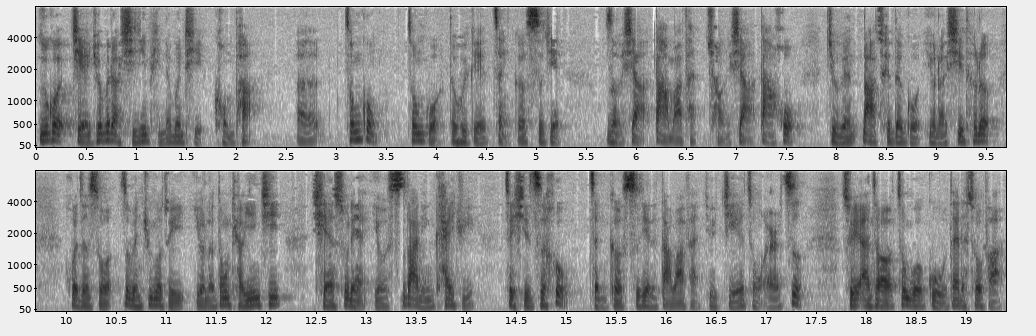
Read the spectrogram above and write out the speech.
如果解决不了习近平的问题，恐怕。呃，中共、中国都会给整个世界惹下大麻烦，闯下大祸，就跟纳粹德国有了希特勒，或者说日本军国主义有了东条英机，前苏联有斯大林开局，这些之后，整个世界的大麻烦就接踵而至。所以，按照中国古代的说法，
